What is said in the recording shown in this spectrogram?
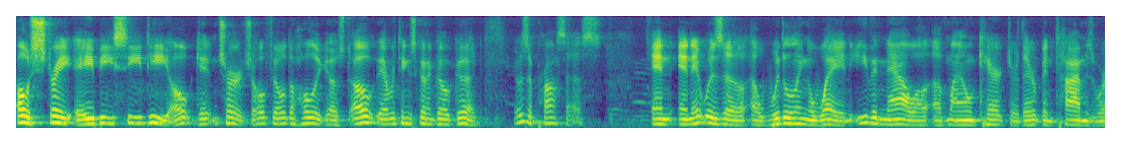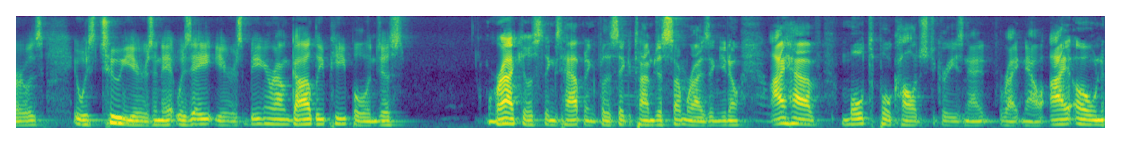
oh straight A B C D. Oh get in church. Oh fill the Holy Ghost. Oh everything's going to go good. It was a process. And, and it was a, a whittling away, and even now uh, of my own character, there have been times where it was it was two years and it was eight years, being around godly people and just miraculous things happening for the sake of time just summarizing you know i have multiple college degrees now, right now. I own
